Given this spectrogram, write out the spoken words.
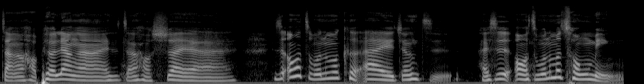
长得好漂亮啊，还是长得好帅啊，还是哦怎么那么可爱这样子，还是哦怎么那么聪明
